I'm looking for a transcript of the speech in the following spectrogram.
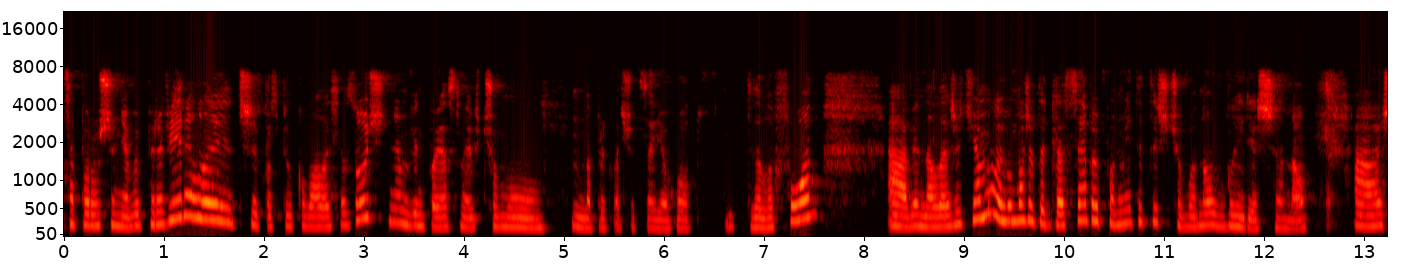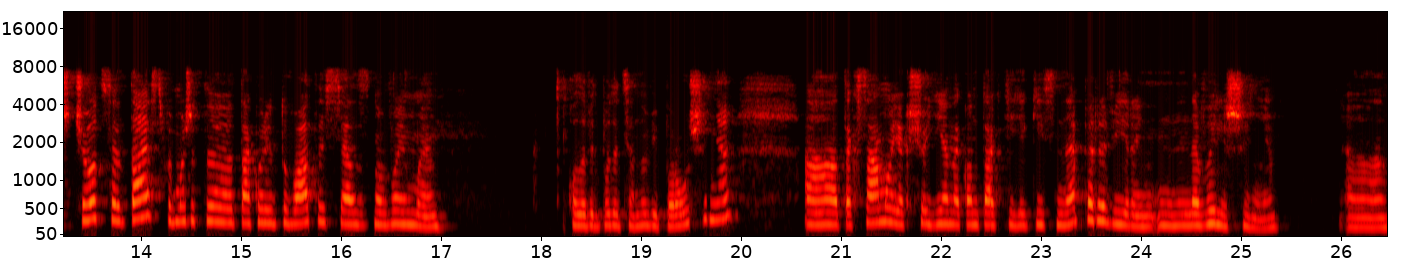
це порушення ви перевірили, чи поспілкувалися з учнем, він пояснив, чому, ну, наприклад, що це його телефон, він належить йому, і ви можете для себе помітити, що воно вирішено. Що це дасть? Ви можете так орієнтуватися з новими, коли відбудуться нові порушення. А, Так само, якщо є на контакті якісь неперевірені, невирішені а,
